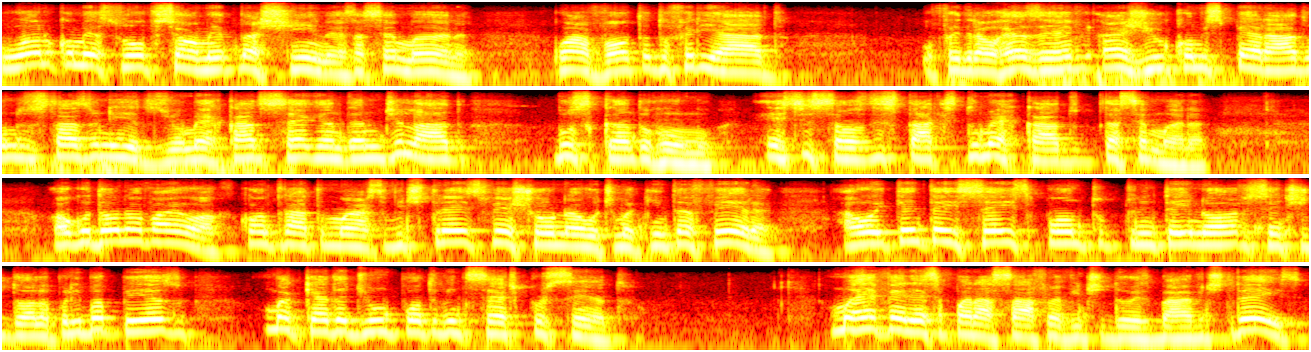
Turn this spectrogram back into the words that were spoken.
O ano começou oficialmente na China esta semana, com a volta do feriado o Federal Reserve agiu como esperado nos Estados Unidos e o mercado segue andando de lado, buscando rumo. Estes são os destaques do mercado da semana. O algodão Nova York, contrato março 23, fechou na última quinta-feira a 86,39 centos de dólar por libra peso, uma queda de 1,27%. Uma referência para a safra 22/23,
